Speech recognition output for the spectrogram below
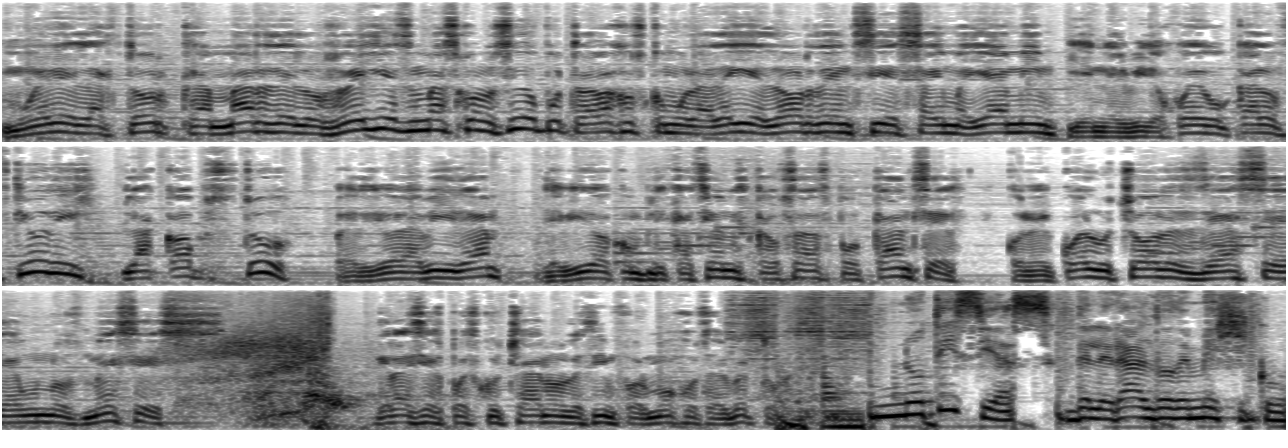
Muere el actor Camar de los Reyes, más conocido por trabajos como La Ley y el Orden, CSI Miami y en el videojuego Call of Duty Black Ops 2. Perdió la vida debido a complicaciones causadas por cáncer, con el cual luchó desde hace unos meses. Gracias por escucharnos, les informó José Alberto. Noticias del Heraldo de México.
